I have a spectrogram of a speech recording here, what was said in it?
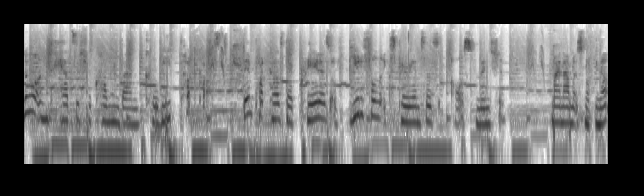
Hallo und herzlich willkommen beim Kobe Podcast, dem Podcast der Creators of Beautiful Experiences aus München. Mein Name ist Norina,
